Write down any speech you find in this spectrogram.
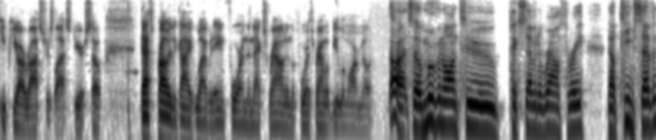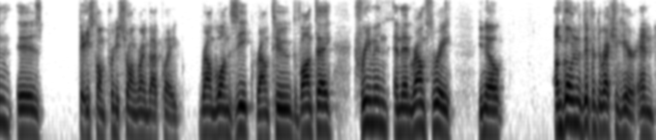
PPR rosters last year. So that's probably the guy who I would aim for in the next round. In the fourth round would be Lamar Miller. All right, so moving on to pick seven of round three. Now, team seven is based on pretty strong running back play. Round one, Zeke. Round two, Devonta, Freeman, and then round three. You know, I'm going in a different direction here, and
